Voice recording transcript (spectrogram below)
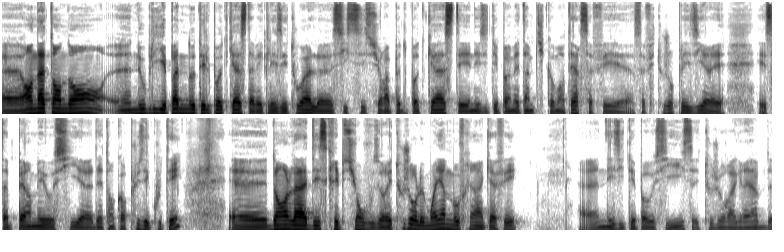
Euh, en attendant, euh, n'oubliez pas de noter le podcast avec les étoiles euh, si c'est sur Apple Podcast et n'hésitez pas à mettre un petit commentaire, ça fait, ça fait toujours plaisir et, ça permet aussi d'être encore plus écouté. dans la description, vous aurez toujours le moyen de m'offrir un café. N'hésitez pas aussi, c'est toujours agréable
